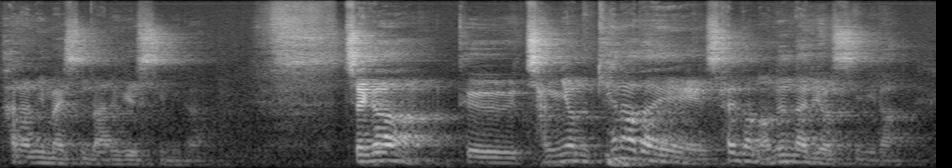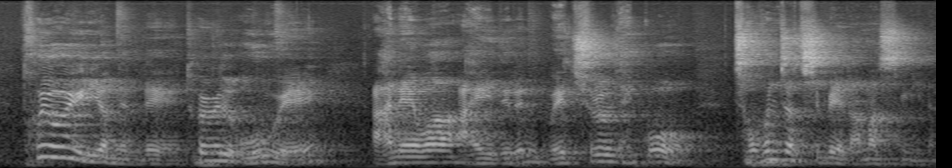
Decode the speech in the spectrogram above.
하나님 말씀 나누겠습니다. 제가 그 작년 캐나다에 살던 어느 날이었습니다. 토요일이었는데 토요일 오후에 아내와 아이들은 외출을 했고 저 혼자 집에 남았습니다.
